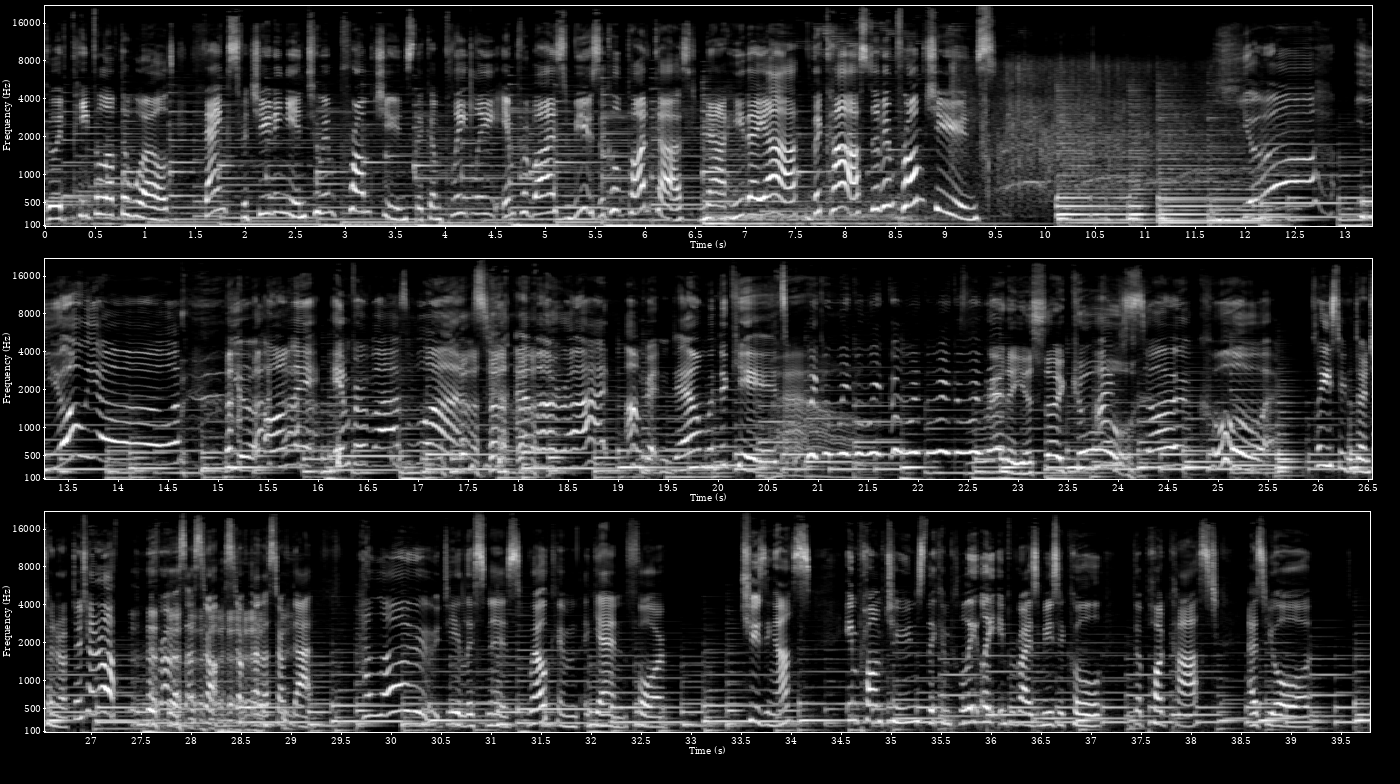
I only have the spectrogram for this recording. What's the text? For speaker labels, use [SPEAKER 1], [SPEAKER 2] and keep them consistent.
[SPEAKER 1] Good people of the world, thanks for tuning in to Impromptunes, the completely improvised musical podcast. Now, here they are, the cast of Impromptunes. Yo, yo, yo! You only improvise once. Am I right? I'm getting down with the kids. Wiggle, wiggle, wiggle, wiggle, wiggle, wiggle.
[SPEAKER 2] Brenna, you're so cool.
[SPEAKER 1] I'm so cool. Please, people, don't turn it off. Don't turn it off. I promise. I stop. Stop that. I stop that. Hello, dear listeners. Welcome again for choosing us. Impromptunes, the completely improvised musical, the podcast, as your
